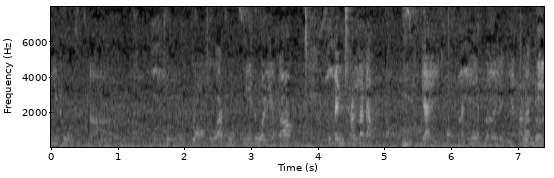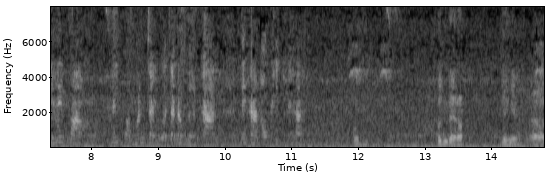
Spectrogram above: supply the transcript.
ที่ถูกเอ่อถูกหลอกหรือว่าถูกนี่ด้วยเนี่ยก็คือเป็นชั้นระดับใหญ่ของประเทศเลยอะไรอย่างเงี้ยค่ะแล้วมีให้ความให้ความมั่นใจหรือว่าจะดำเนินการในการเอาผิดไหมคะผมเพิ่งได้รับ อย่างเงี้ยเอ่อ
